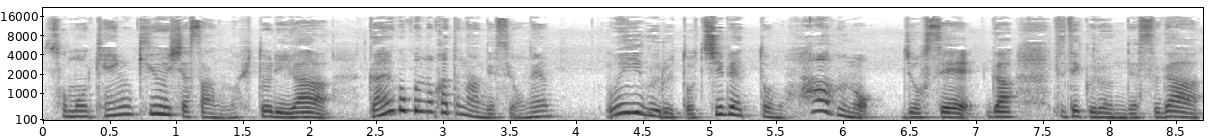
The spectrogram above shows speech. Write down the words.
その研究者さんの一人が外国の方なんですよね。ウイグルとチベットのハーフの女性が出てくるんですが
